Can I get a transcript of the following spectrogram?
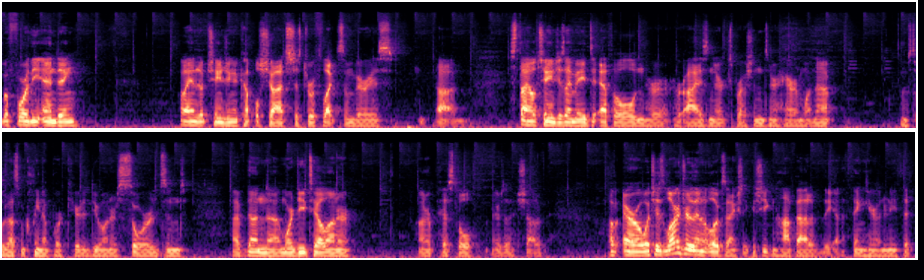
before the ending. Well, I ended up changing a couple shots just to reflect some various uh, style changes I made to Ethel and her, her eyes and her expressions and her hair and whatnot. I've still got some cleanup work here to do on her swords and I've done uh, more detail on her on her pistol. There's a shot of of Errol, which is larger than it looks actually, because she can hop out of the uh, thing here underneath it,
